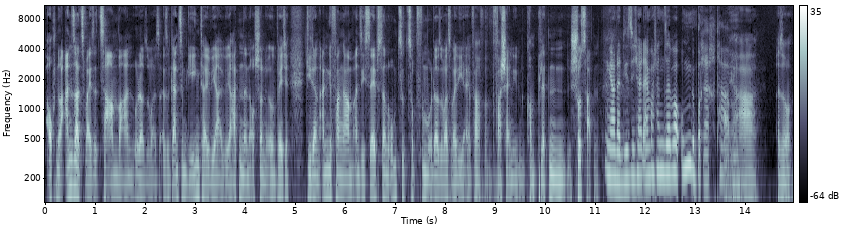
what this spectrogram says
auch nur ansatzweise zahm waren oder sowas. Also ganz im Gegenteil, wir, wir hatten dann auch schon irgendwelche, die dann angefangen haben, an sich selbst dann rumzuzupfen oder sowas, weil die einfach wahrscheinlich einen kompletten Schuss hatten. Ja, oder die sich halt einfach dann selber umgebracht haben. Ja, also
